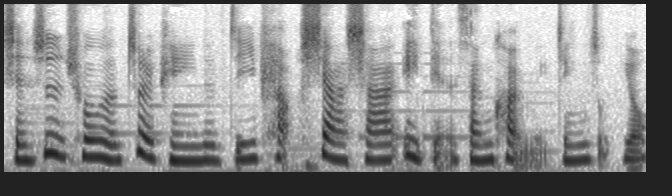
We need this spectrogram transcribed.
显示出了最便宜的机票下杀一点三块美金左右。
